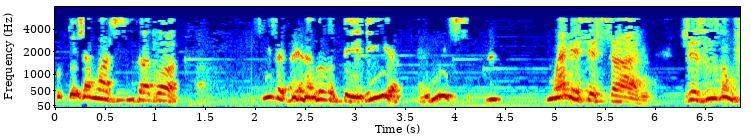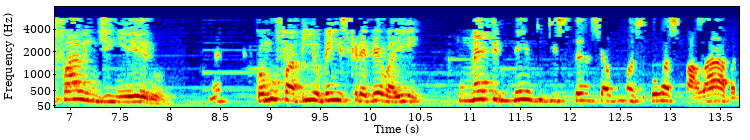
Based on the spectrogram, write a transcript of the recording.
Por que já não ajuda agora? Precisa ganhar na loteria? É isso? Né? Não é necessário. Jesus não fala em dinheiro. Né? Como o Fabinho bem escreveu aí, um metro e meio de distância, algumas boas palavras,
